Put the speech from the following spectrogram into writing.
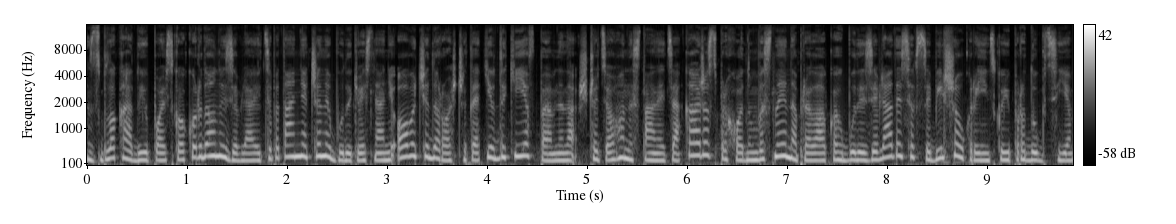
З блокадою польського кордону з'являються питання, чи не будуть весняні овочі дорожчати. Євдокія впевнена, що цього не станеться. Каже, з приходом весни на прилавках буде з'являтися все більше української продукції.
